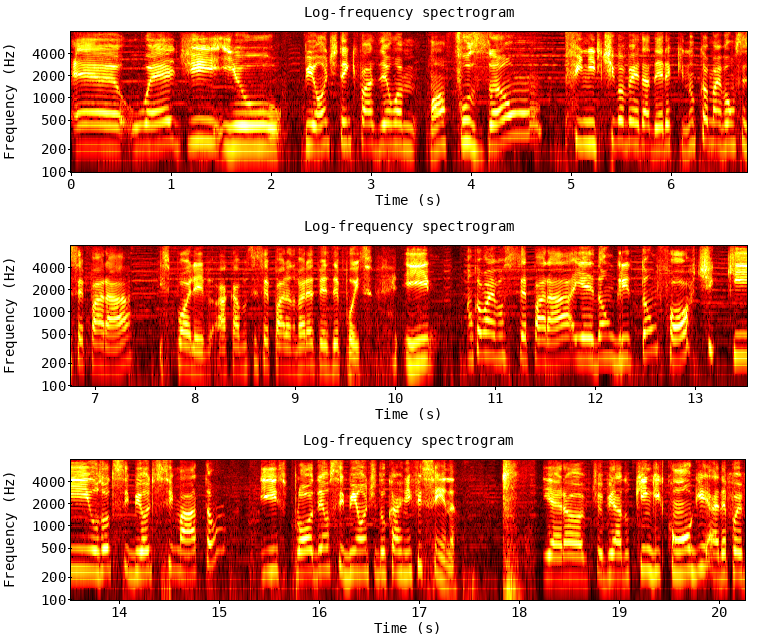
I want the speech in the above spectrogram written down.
é, o Ed e o Bionte tem que fazer uma, uma fusão definitiva verdadeira que nunca mais vão se separar. Spoiler, acabam se separando várias vezes depois. E nunca mais vão se separar e ele dá um grito tão forte que os outros simbiontes se matam e explodem o simbionte do Carnificina. E era, tinha virado King Kong, aí depois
